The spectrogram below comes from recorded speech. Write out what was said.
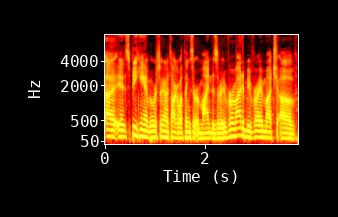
uh, it speaking of, we're still going to talk about things that remind us of it. It reminded me very much of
